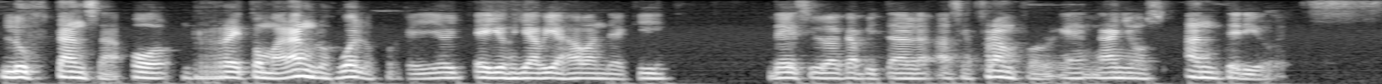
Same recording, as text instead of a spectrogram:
Lufthansa o retomarán los vuelos porque ellos, ellos ya viajaban de aquí de Ciudad Capital hacia Frankfurt en años anteriores.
